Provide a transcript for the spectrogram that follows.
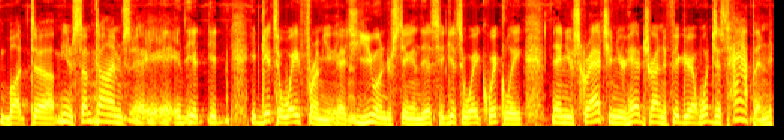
But, uh, you know, sometimes it, it, it, it, gets away from you, as you understand this. It gets away quickly, and you're scratching your head trying to figure out what just happened.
